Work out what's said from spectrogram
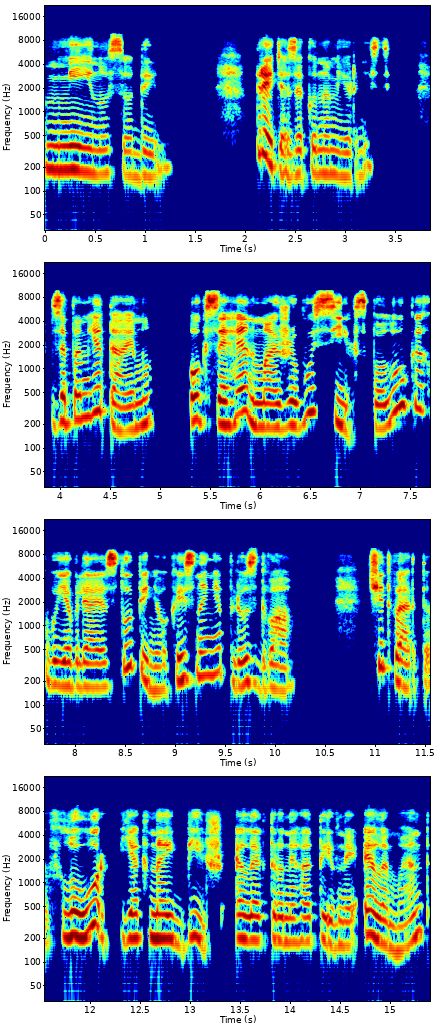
мінус 1. Третя закономірність. Запам'ятаємо, оксиген майже в усіх сполуках виявляє ступінь окиснення плюс 2. Четверте, флуор, як найбільш електронегативний елемент,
